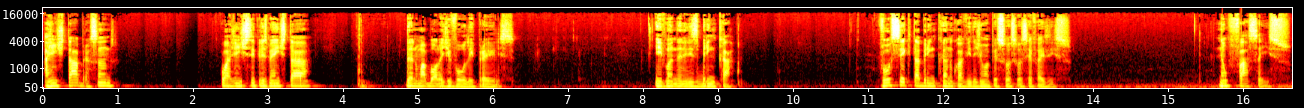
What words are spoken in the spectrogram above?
A gente está abraçando? Ou a gente simplesmente está dando uma bola de vôlei para eles. E mandando eles brincar. Você que está brincando com a vida de uma pessoa se você faz isso. Não faça isso.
